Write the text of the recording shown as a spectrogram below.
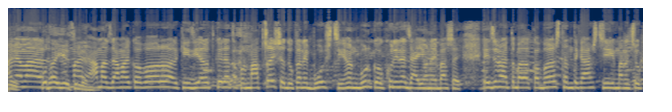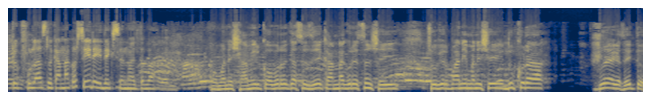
আমি আমার কোথায় গিয়েছিলেন? আমার- আমার খবর আর কি জিয়ারত করে তারপর মাত্র এসে দোকানে বসছি। এখন বুড়কো খুলি না যাইও বাসায়। এই জন্য হয়তো বা কবরস্থান থেকে আসছি মানে চোখ টোক ফুল আসলে কান্না করছে এটাই দেখছেন হয়তো বা মানে স্বামীর কবরের কাছে যে কান্না করেছেন সেই চোখের পানি মানে সেই দুঃখটা রয়ে গেছে এই তো?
